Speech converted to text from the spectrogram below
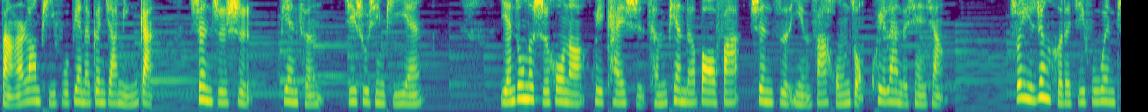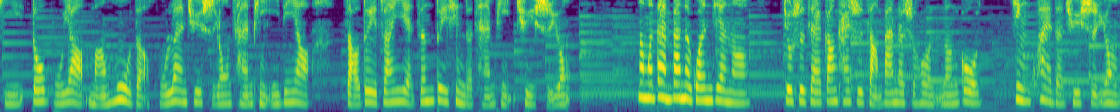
反而让皮肤变得更加敏感，甚至是变成激素性皮炎。严重的时候呢，会开始成片的爆发，甚至引发红肿溃烂的现象。所以，任何的肌肤问题都不要盲目的胡乱去使用产品，一定要找对专业、针对性的产品去使用。那么，淡斑的关键呢，就是在刚开始长斑的时候，能够尽快的去使用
